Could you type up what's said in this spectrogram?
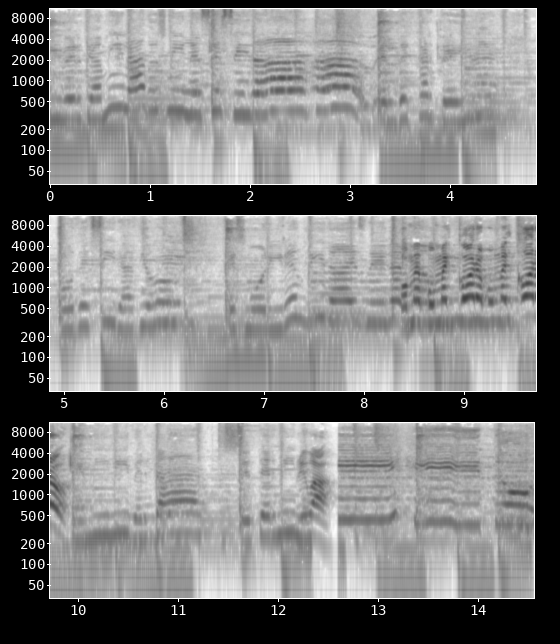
Y verte a mi lado es mi necesidad. El dejarte ir o decir adiós. Es morir en vida, es negar. Ponme, ponme el coro, ponme el coro. Que mi libertad se termine. Arriba. Y tú,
